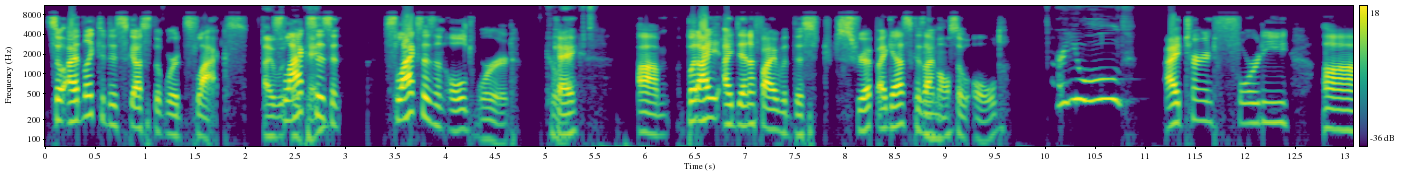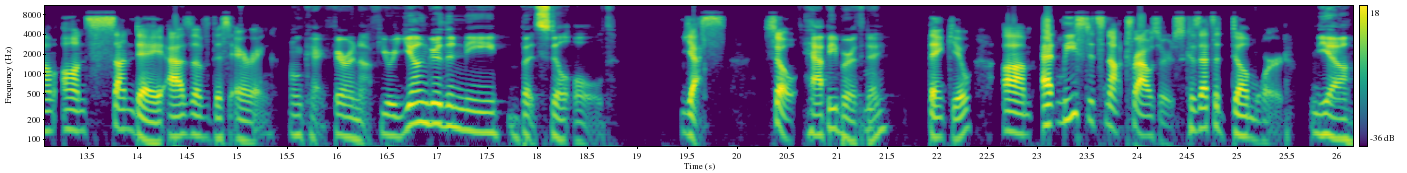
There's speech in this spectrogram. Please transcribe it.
So I'd like to discuss the word slacks. W- slacks okay. isn't slacks is an old word. Correct. Um, but I identify with this strip, I guess, because Mm-hmm. I'm also old. Are you old? I turned 40 um, on Sunday as of this airing. Okay, fair enough. You're younger than me, but still old. Yes. So Happy birthday. thank you. Um, at least it's not trousers, because that's a dumb word. Yeah,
